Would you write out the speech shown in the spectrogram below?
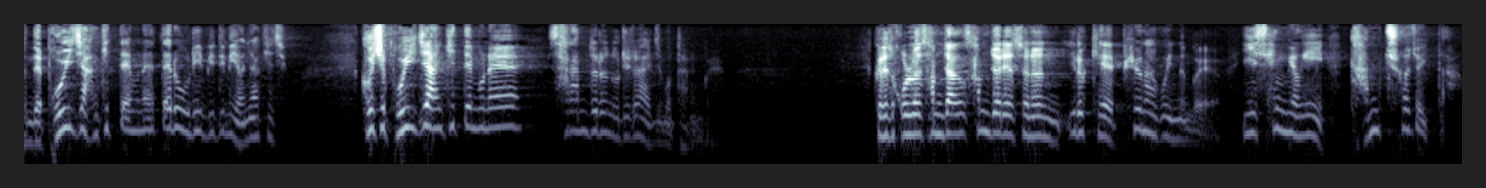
근데 보이지 않기 때문에 때로 우리 믿음이 연약해지고 그것이 보이지 않기 때문에 사람들은 우리를 알지 못하는 거예요. 그래서 골로 3장 3절에서는 이렇게 표현하고 있는 거예요. 이 생명이 감추어져 있다.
